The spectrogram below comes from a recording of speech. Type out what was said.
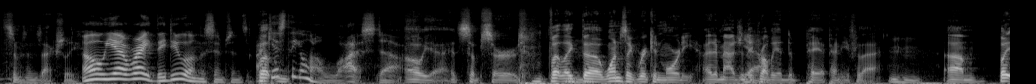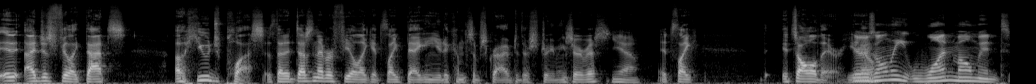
Simpsons actually. Oh yeah, right. They do own the Simpsons. I guess they own a lot of stuff. Oh yeah, it's absurd. But like the ones like Rick and Morty, I'd imagine Mm-hmm. Yeah. they probably had to pay a penny for that. Mm-hmm. Um, but it, I just feel like that's a huge plus is that it doesn't ever feel like it's like begging you to come subscribe to their streaming service. yeah. It's like it's all there. You There's know? only one moment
